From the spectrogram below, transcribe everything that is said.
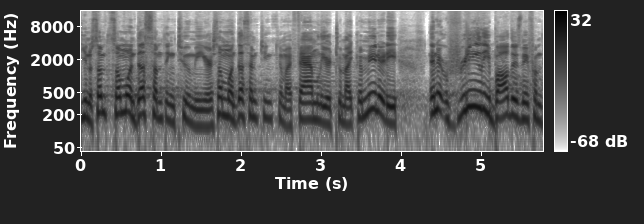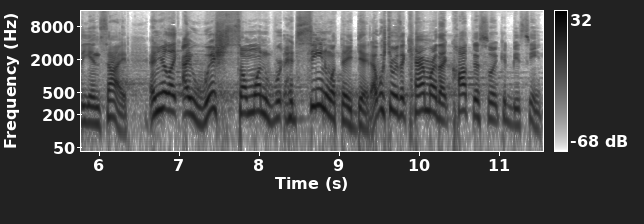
you know, some, someone does something to me, or someone does something to my family or to my community, and it really bothers me from the inside. And you're like, I wish someone had seen what they did. I wish there was a camera that caught this so it could be seen.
